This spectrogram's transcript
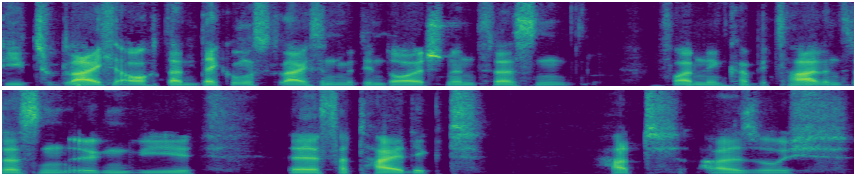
die zugleich auch dann deckungsgleich sind mit den deutschen Interessen, vor allem den Kapitalinteressen, irgendwie verteidigt hat. Also ich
